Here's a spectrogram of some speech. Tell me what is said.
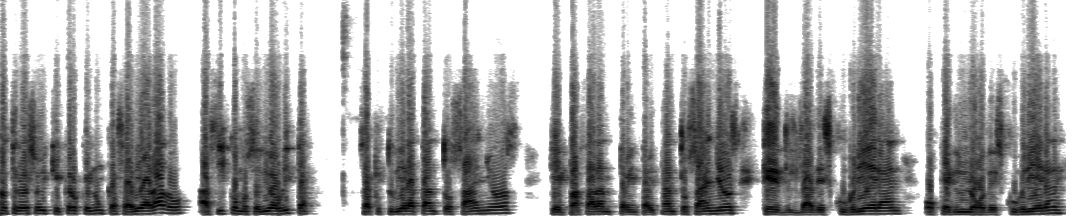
otra vez hoy que creo que nunca se había dado, así como se dio ahorita. O sea, que tuviera tantos años, que pasaran treinta y tantos años, que la descubrieran o que lo descubrieran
